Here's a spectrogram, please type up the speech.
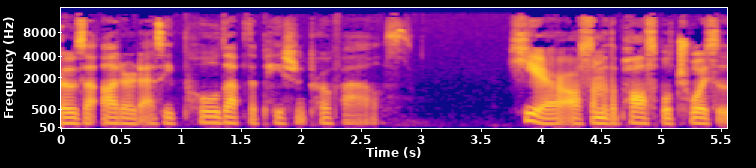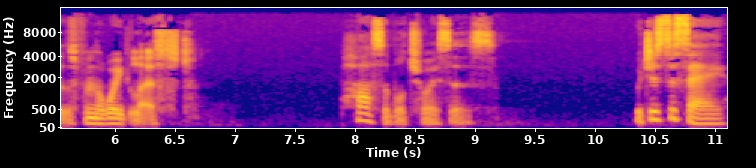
Rosa uttered as he pulled up the patient profiles. Here are some of the possible choices from the wait list. Possible choices. Which is to say,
